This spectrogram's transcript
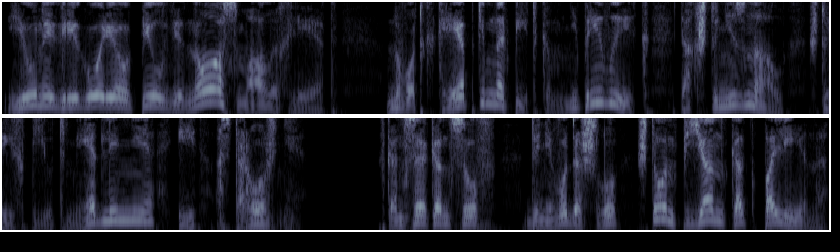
Юный Григорио пил вино с малых лет, но вот к крепким напиткам не привык, так что не знал, что их пьют медленнее и осторожнее. В конце концов, до него дошло, что он пьян как полено,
